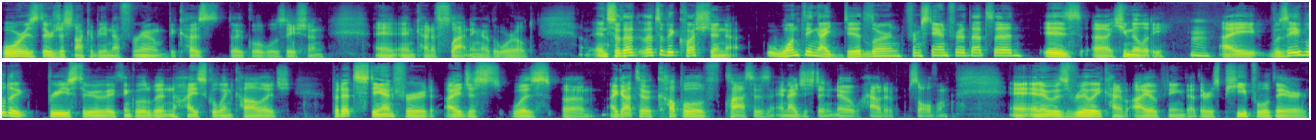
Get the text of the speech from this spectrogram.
or is there just not going to be enough room because the globalization and, and, kind of flattening of the world? And so that that's a big question. One thing I did learn from Stanford, that said, is uh, humility. Hmm. I was able to breeze through, I think, a little bit in high school and college, But at Stanford, I just was, um, I got to a couple of classes and I just didn't know how to solve them. And, and it was really kind of eye opening that there was people there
